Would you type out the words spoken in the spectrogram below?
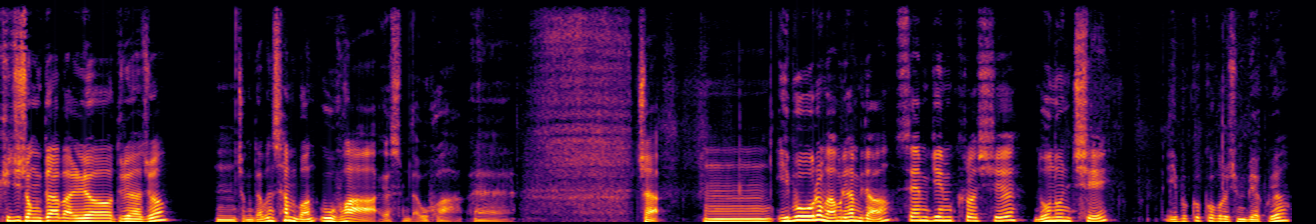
퀴즈 정답 알려드려야죠. 음, 정답은 3번 우화였습니다. 우화. 네. 자, 음, 2부를 마무리합니다. 샘김 크러쉬의 No눈치 2부 끝곡으로 준비했고요.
